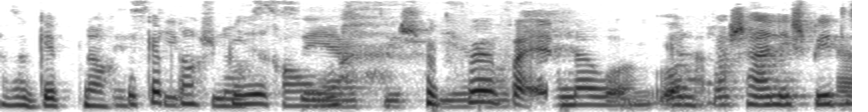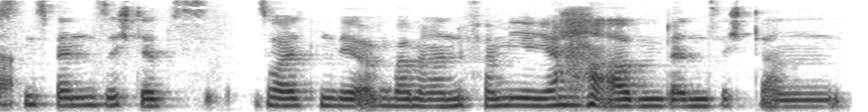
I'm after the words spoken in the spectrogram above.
Also gibt noch, es, gibt, noch Spielraum, noch Spielraum. für Veränderung. Und ja. wahrscheinlich spätestens, ja. wenn sich jetzt, sollten wir irgendwann mal eine Familie haben, wenn sich dann,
